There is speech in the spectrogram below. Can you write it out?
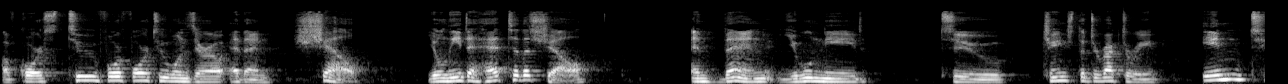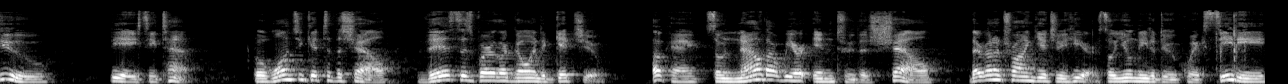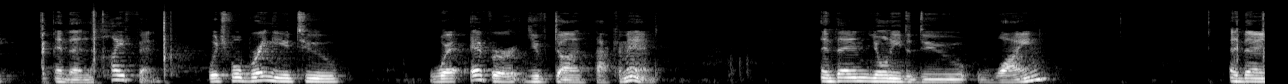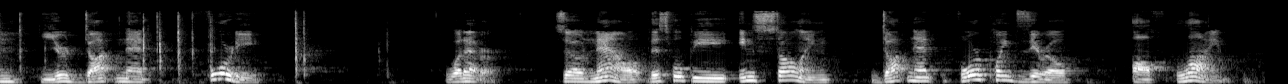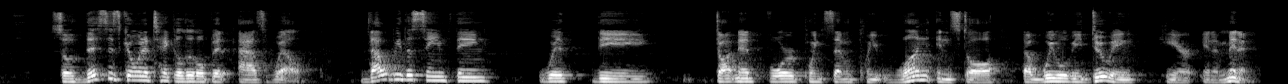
of course, 244210, and then shell. You'll need to head to the shell, and then you will need to change the directory into the AC temp. But once you get to the shell, this is where they're going to get you. Okay, so now that we are into the shell, they're going to try and get you here. So you'll need to do quick cd and then hyphen, which will bring you to wherever you've done that command. And then you'll need to do wine, and then your .NET 40 whatever. So now this will be installing .NET 4.0 offline. So this is going to take a little bit as well. That will be the same thing with the .NET 4.7.1 install that we will be doing here in a minute.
